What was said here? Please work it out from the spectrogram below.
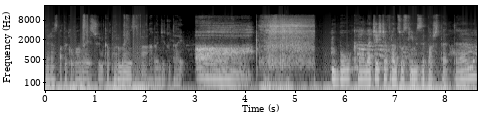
Teraz atakowana jest szynka parmeńska. Ona będzie tutaj. O! Bułka na cieście francuskim z pasztetem.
